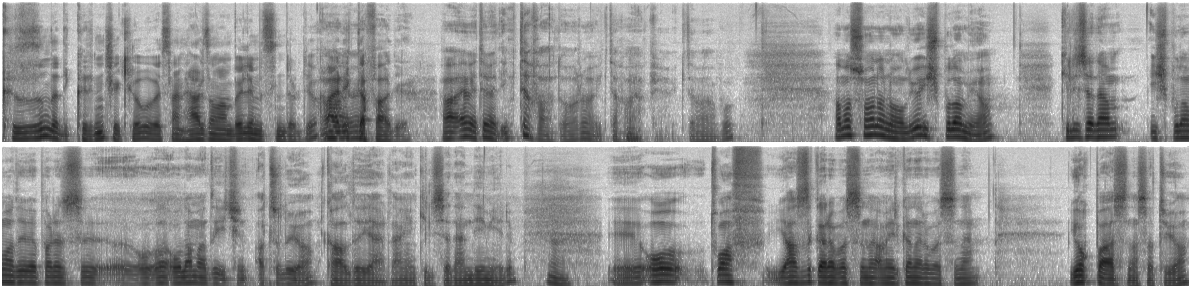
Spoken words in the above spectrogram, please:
Kızın da dikkatini çekiyor bu ve sen her zaman böyle misindir diyor. Hayır evet. ilk defa diyor. Ha evet evet ilk defa doğru ilk defa yapıyor. İlk defa bu. Ama sonra ne oluyor? İş bulamıyor. Kiliseden iş bulamadığı ve parası e, olamadığı için atılıyor kaldığı yerden yani kiliseden demeyelim. Ee, o tuhaf yazlık arabasını Amerikan arabasını yok pahasına satıyor.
